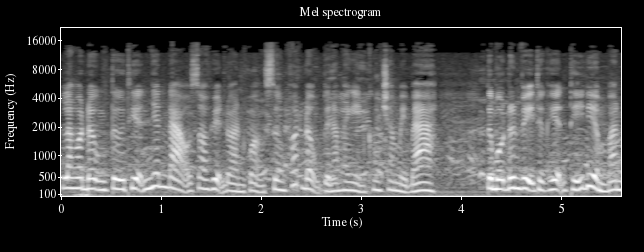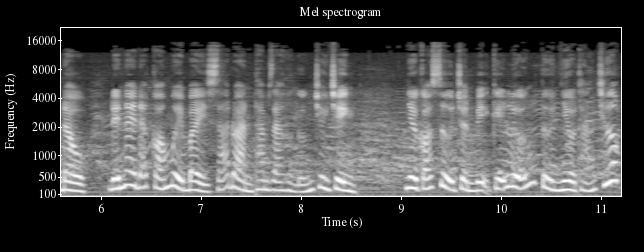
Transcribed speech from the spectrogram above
là hoạt động từ thiện nhân đạo do huyện đoàn Quảng Sương phát động từ năm 2013. Từ một đơn vị thực hiện thí điểm ban đầu, đến nay đã có 17 xã đoàn tham gia hưởng ứng chương trình. Nhờ có sự chuẩn bị kỹ lưỡng từ nhiều tháng trước,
